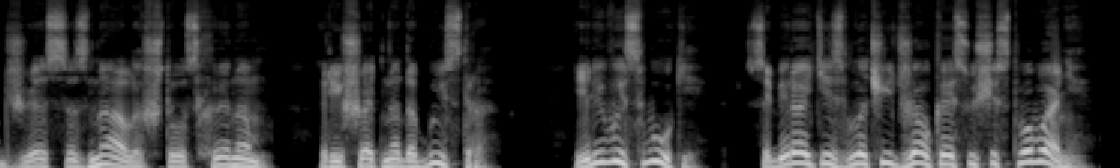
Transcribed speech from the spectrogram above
Джесса знала, что с Хэном решать надо быстро. Или вы, свуки, собираетесь влачить жалкое существование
